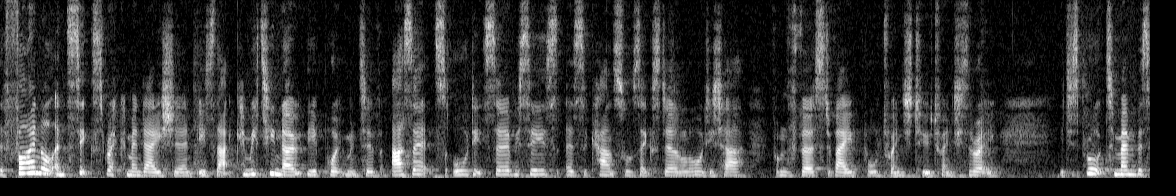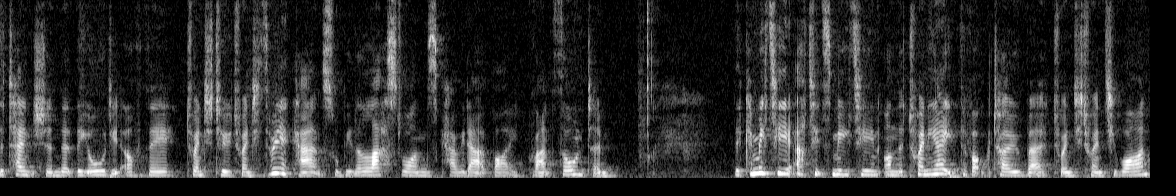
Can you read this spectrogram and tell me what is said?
The final and sixth recommendation is that committee note the appointment of ASET's Audit Services as the Council's external auditor from the 1st of April 22-23. It is brought to members' attention that the audit of the 22-23 accounts will be the last ones carried out by Grant Thornton. The committee at its meeting on the 28th of October 2021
